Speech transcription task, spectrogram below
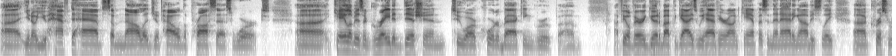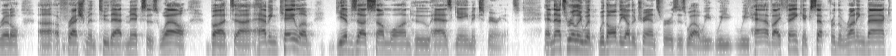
uh, you know you have to have some knowledge of how the process works. Uh, Caleb is a great addition to our quarterbacking group. Um, I feel very good about the guys we have here on campus, and then adding obviously uh, Chris Riddle, uh, a freshman, to that mix as well. But uh, having Caleb gives us someone who has game experience. and that's really with, with all the other transfers as well. We, we, we have, I think, except for the running back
